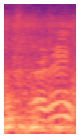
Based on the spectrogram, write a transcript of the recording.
Ready?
